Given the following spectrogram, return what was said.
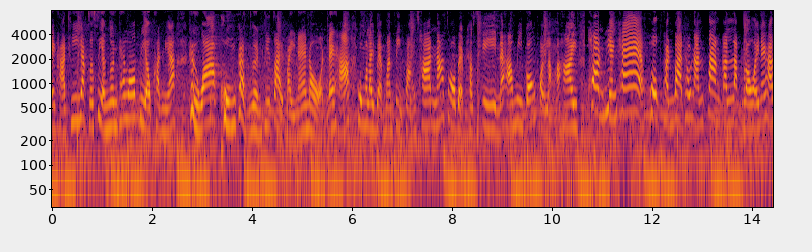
นะคะ ที่อยากจะเสียเงินแค่รอบเดียวคันนี้ถือว่าคุ้มกับเงินที่จ่ายไปแน่นอนนะคะพวงมาลัยแบบมัลติฟังก์ชัน หน้าจอแบบทัชสกรีนนะคะ มีกล้องถอยหลังมาให้ผ่อนเพียงแค่ 6,000 บาทเท่านั้นต่างกันหลักร้อยนะคะ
